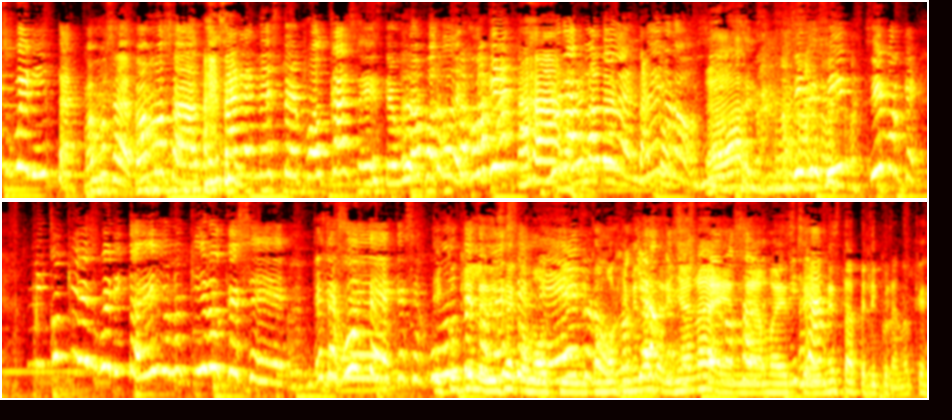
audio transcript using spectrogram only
es güerita. Vamos a, vamos a pensar en este una foto de cookie Ajá, y una una foto de del tacos. negro. Ay, Sí, sí, sí, sí, porque junte, que se junte Y Cookie le dice como, negro. como No Jimena Sariñana en, este, en esta película, ¿no? Que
